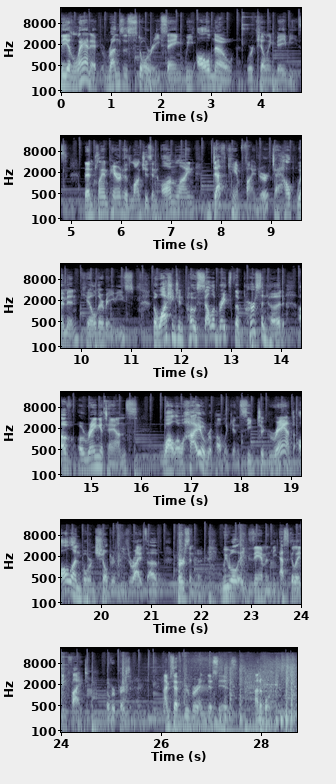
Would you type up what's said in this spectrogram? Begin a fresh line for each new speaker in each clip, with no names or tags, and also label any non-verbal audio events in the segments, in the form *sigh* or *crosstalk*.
The Atlantic runs a story saying we all know we're killing babies. Then Planned Parenthood launches an online death camp finder to help women kill their babies. The Washington Post celebrates the personhood of orangutans, while Ohio Republicans seek to grant all unborn children these rights of personhood. We will examine the escalating fight over personhood. I'm Seth Gruber, and this is Unaborted.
